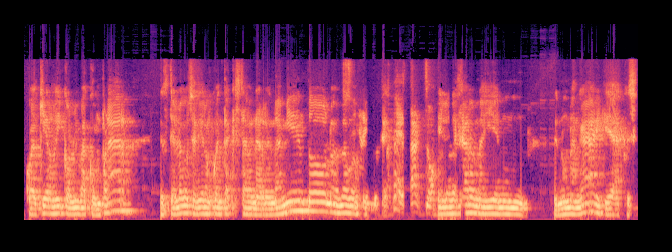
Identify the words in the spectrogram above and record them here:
cualquier rico lo iba a comprar este, luego se dieron cuenta que estaba en arrendamiento, luego, Exacto. y lo dejaron ahí en un, en un hangar y que ya pues,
